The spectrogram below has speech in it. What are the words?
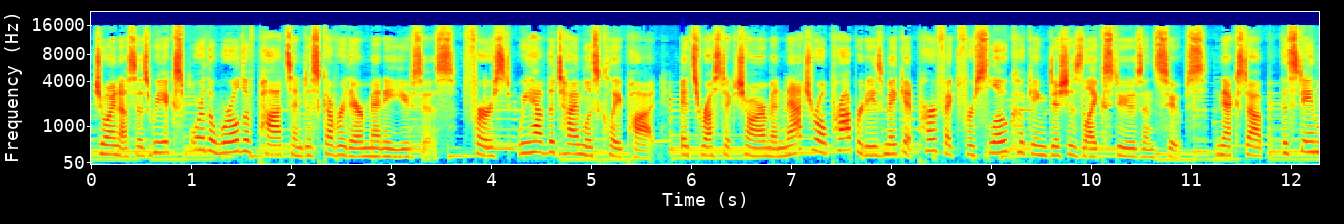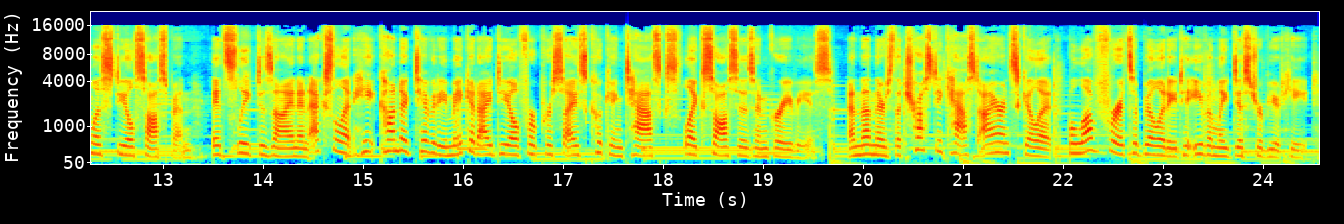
Join us as we explore the world of pots and discover their many uses. First, we have the timeless clay pot. Its rustic charm and natural properties make it perfect for slow cooking dishes like stews and soups. Next up, the stainless steel saucepan. Its sleek design and excellent heat conductivity make it ideal for precise cooking tasks like sauces and gravies. And then there's the trusty cast iron skillet, beloved for its ability to evenly distribute heat.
